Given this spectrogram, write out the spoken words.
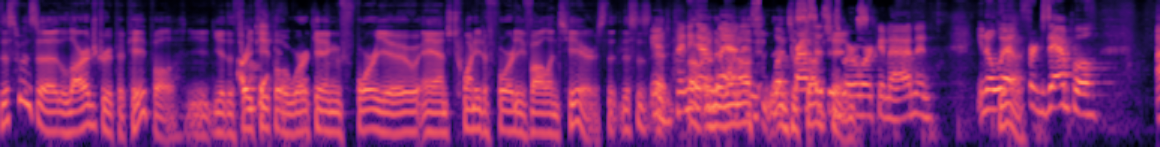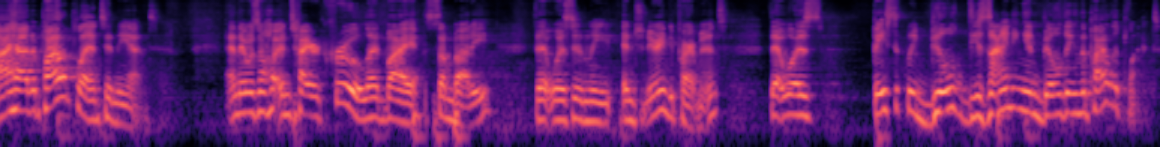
this was a large group of people. You, you had the three Okay. people working for you and twenty to forty volunteers. This is Yeah, depending oh, on when and what processes we're working on. And you know what? Yeah. For example, I had a pilot plant in the end, and there was an entire crew led by somebody that was in the engineering department that was basically build designing and building the pilot plant.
